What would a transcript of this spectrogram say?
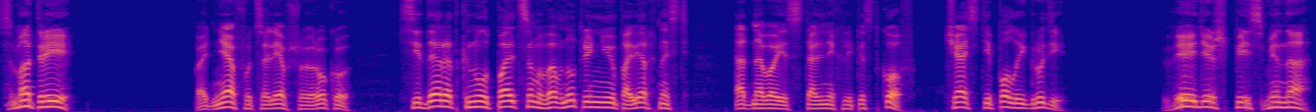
«Смотри!» Подняв уцелевшую руку, Сидер ткнул пальцем во внутреннюю поверхность одного из стальных лепестков, части полой груди. «Видишь письмена?»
